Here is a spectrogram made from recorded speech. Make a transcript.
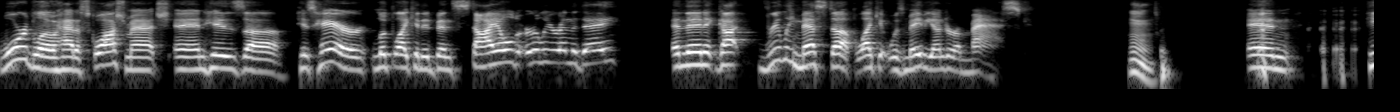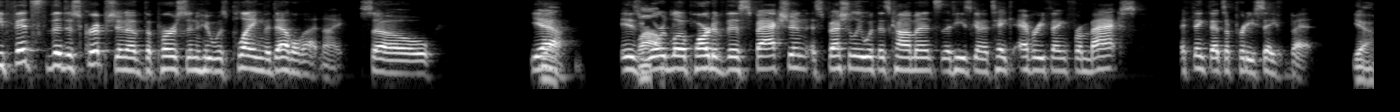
Wardlow had a squash match, and his uh, his hair looked like it had been styled earlier in the day, and then it got really messed up, like it was maybe under a mask. Hmm. And he fits the description of the person who was playing the devil that night. So, yeah, is Wow. Wardlow part of this faction, especially with his comments that he's going to take everything from Max? I think that's a pretty safe bet. Yeah.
